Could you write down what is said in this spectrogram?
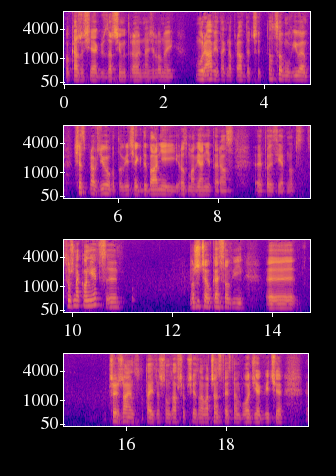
okaże się, jak już zaczniemy trenować na zielonej murawie tak naprawdę, czy to, co mówiłem, się sprawdziło, bo to wiecie, gdybanie i rozmawianie teraz e, to jest jedno. Cóż na koniec, e, no życzę UKS-owi, e, przejeżdżając tutaj, zresztą zawsze przyjeżdżam, a często jestem w Łodzi, jak wiecie, e,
